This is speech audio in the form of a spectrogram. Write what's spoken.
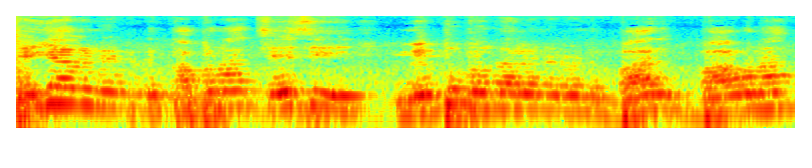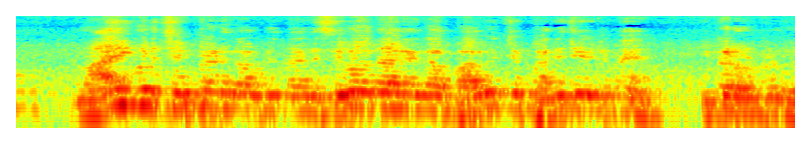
చెయ్యాలనేటువంటి తపన చేసి మెప్పు పొందాలనేటువంటి భావన నాయకుడు చెప్పాడు కాబట్టి దాన్ని శిరోధార్యంగా భావించి పనిచేయటమే ఇక్కడ ఉంటుంది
